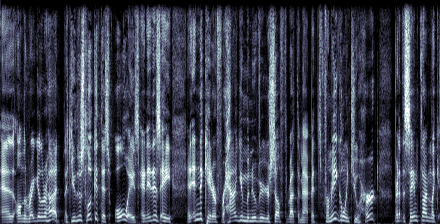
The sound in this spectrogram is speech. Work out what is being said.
as on the regular HUD. Like you just look at this always, and it is a an indicator for how you maneuver yourself throughout the map. It's for me going to hurt, but at the same time, like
